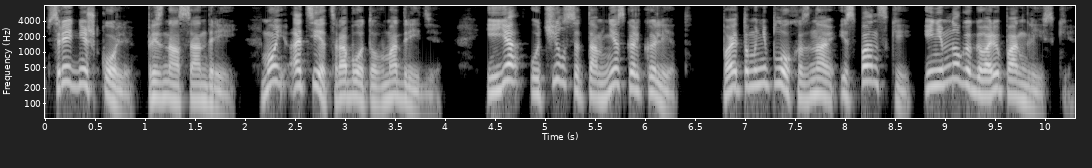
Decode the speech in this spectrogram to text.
«В средней школе», — признался Андрей. «Мой отец работал в Мадриде, и я учился там несколько лет, поэтому неплохо знаю испанский и немного говорю по-английски.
